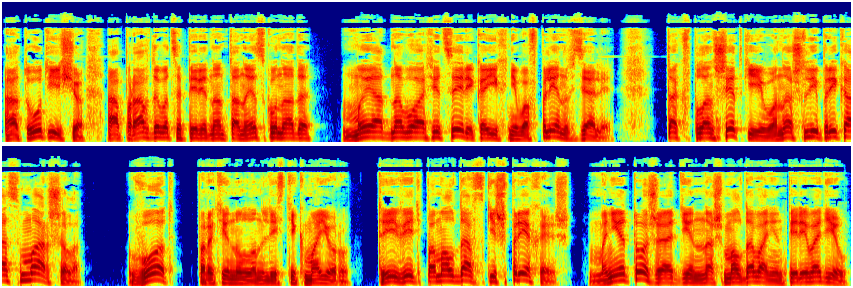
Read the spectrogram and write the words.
А тут еще оправдываться перед Антонеску надо. Мы одного офицерика ихнего в плен взяли. Так в планшетке его нашли приказ маршала. Вот, протянул он листик майору, «Ты ведь по-молдавски шпрехаешь. Мне тоже один наш молдаванин переводил».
